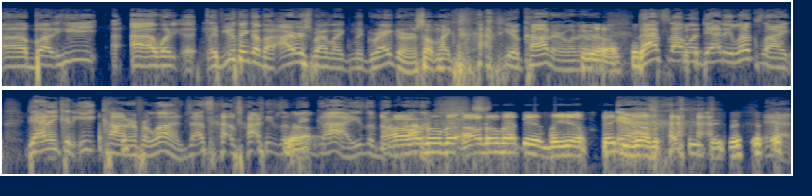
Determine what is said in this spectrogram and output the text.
Uh, but he, uh, what, if you think of an Irishman like McGregor or something like that, you know, Conor or whatever, Yeah. that's not what Danny looks like. Danny could eat Conor for lunch. That's how Danny's a Yeah. big guy. He's a big I don't brother. know about I don't know about that, but yeah, thank you, brother. Yeah.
